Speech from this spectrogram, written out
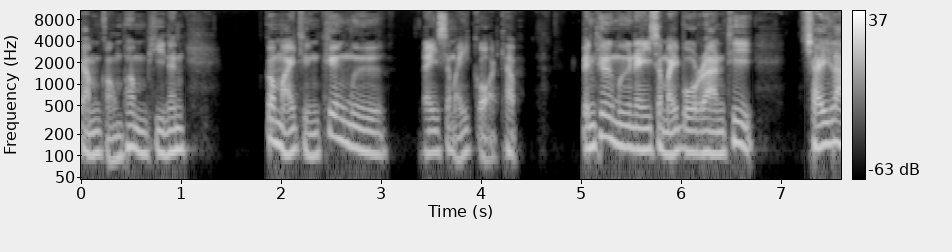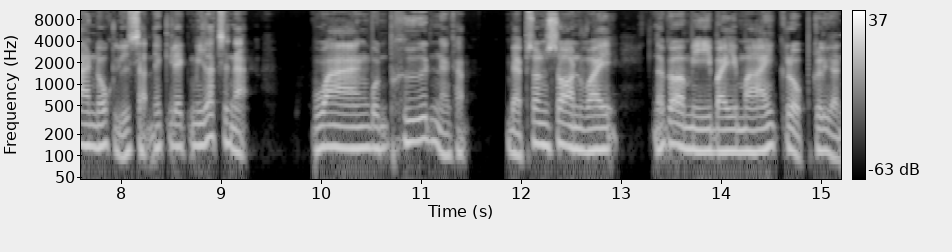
กรรมของพระมภีนั้น ก็หมายถึงเครื่องมือในสมัยก่อนครับ เป็นเครื่องมือในสมัยโบราณที่ใช้ล่านกหรือสัตว์เล็กๆ มีลักษณะวางบนพื้นนะครับ แบบซ่อนๆไว้ แล้วก็มีใบไม้กลบเกลื่อน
